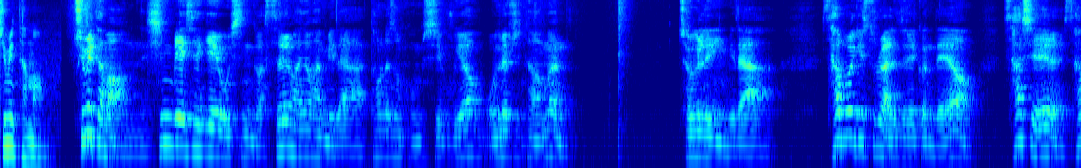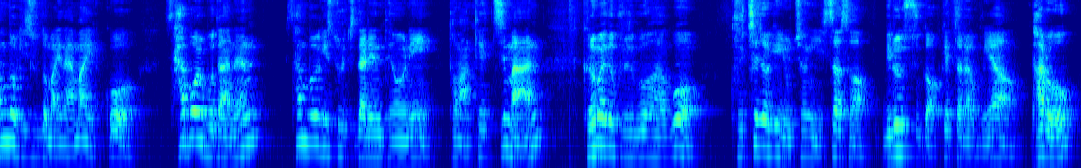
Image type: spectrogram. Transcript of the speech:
취미 탐험. 취미 탐험 신비의 세계에 오신 것을 환영합니다. 타운에선 곰씨고요. 오늘의 취미 탐험은 저글링입니다. 사볼 기술을 알려드릴 건데요. 사실 삼볼 기술도 많이 남아 있고 사볼보다는 삼볼 기술을 기다리는 대원이 더 많겠지만 그럼에도 불구하고 구체적인 요청이 있어서 미룰 수가 없겠더라고요. 바로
